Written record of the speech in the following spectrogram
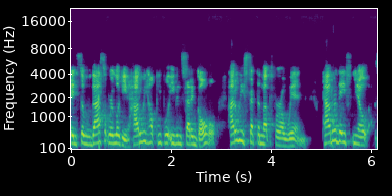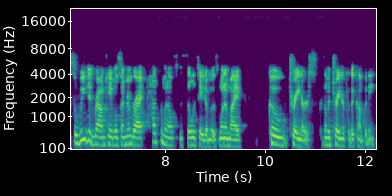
and so that's what we're looking. How do we help people even set a goal? How do we set them up for a win? How do they, you know? So we did roundtables. I remember I had someone else facilitate them. It was one of my co-trainers because I'm a trainer for the company.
